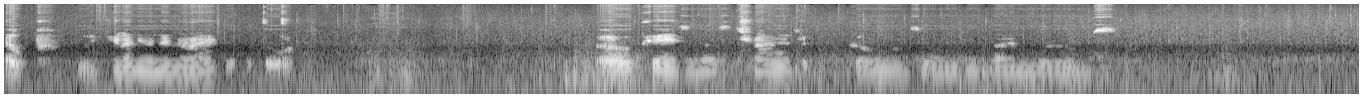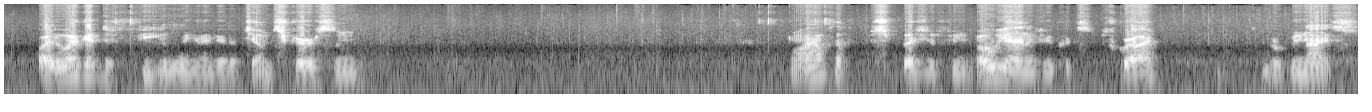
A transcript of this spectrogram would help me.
Nope, we cannot even interact with the door. Okay, so let's try to go so we can find the rooms. Why do I get the feeling I get a jump scare soon? Do I have that special feeling? Oh yeah, and if you could subscribe, it would be nice.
